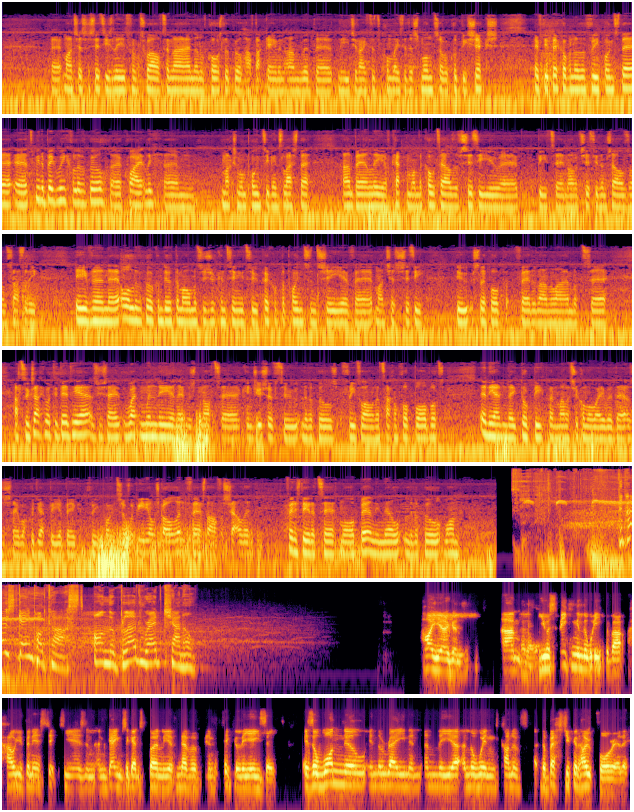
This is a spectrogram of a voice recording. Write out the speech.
Uh, Manchester City's lead from 12 to 9 and of course Liverpool have that game in hand with uh, Leeds United to come later this month so it could be six if they pick up another three points there. Uh, it's been a big week for Liverpool uh, quietly, um, maximum points against Leicester and Burnley have kept them on the coattails of City who uh, beat uh, Norwich City themselves on Saturday evening. Uh, all Liverpool can do at the moment is just continue to pick up the points and see if uh, Manchester City do slip up further down the line but uh, that's exactly what they did here, as you say, wet and windy, and it was not uh, conducive to Liverpool's free-flowing attacking football. But in the end, they dug deep and managed to come away with, uh, as I say, what could yet be a big three points. So Fabinho's goal in the first half was settled it. Finished here at Turf Moor, Burnley nil, Liverpool one. The post game podcast on the Blood Red channel. Hi, Jurgen. Um, you were speaking in the week about how you've been here six years and, and games against Burnley have never been particularly easy. Is a one 0 in the rain and, and the uh, and the wind kind of the best you can hope for, really?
